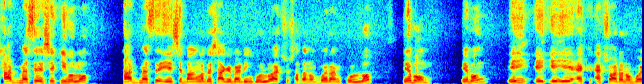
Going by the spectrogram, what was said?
থার্ড ম্যাচে এসে কি হলো? থার্ড ম্যাচে এসে বাংলাদেশ আগে ব্যাটিং করল, একশো সাতানব্বই রান করল এবং এবং এই এই এই এই এক- একশো আটানব্বই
